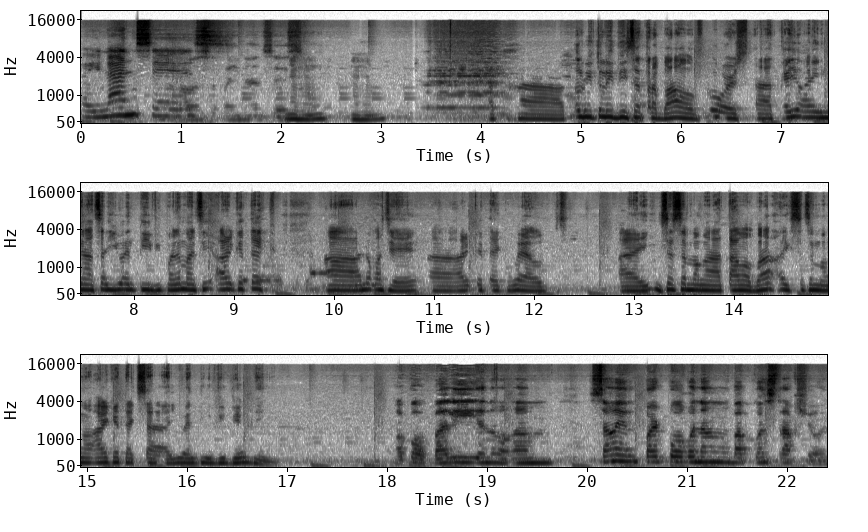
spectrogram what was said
Finances. Uh, sa finances. Mm-hmm. Mm-hmm. At uh, tuloy-tuloy din sa trabaho, of course. At kayo ay nasa UNTV pa naman. Si Architect uh, ano kasi, uh, Architect Wells ay isa sa mga, tama ba? Ay isa sa mga architect sa UNTV building. Opo, bali ano, um, sa ngayon part po ako ng BAP Construction.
